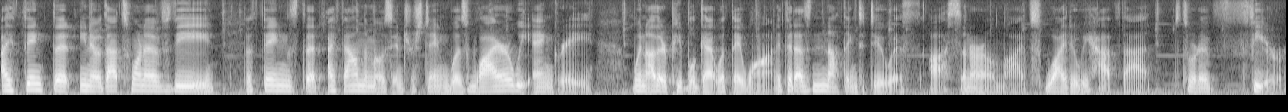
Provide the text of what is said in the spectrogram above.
I think that you know that's one of the the things that I found the most interesting was why are we angry when other people get what they want? If it has nothing to do with us and our own lives, why do we have that sort of fear?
